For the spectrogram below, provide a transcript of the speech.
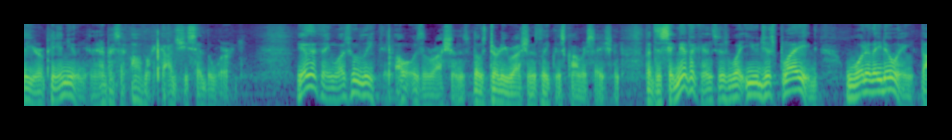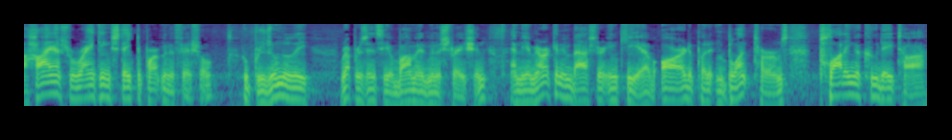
the European Union. And everybody said, oh my God, she said the word. The other thing was who leaked it? Oh, it was the Russians. Those dirty Russians leaked this conversation. But the significance is what you just played. What are they doing? The highest ranking State Department official, who presumably represents the Obama administration, and the American ambassador in Kiev are, to put it in blunt terms, plotting a coup d'etat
